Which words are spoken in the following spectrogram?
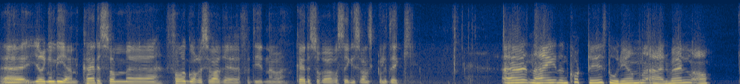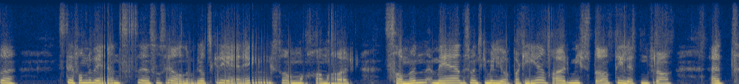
Uh, Jørgen Lien, hva er det som uh, foregår i Sverige for tiden, og hva er det som rører seg i svensk politikk? Uh, nei, den korte historien er vel at Stefan Löfvens eh, sosialdemokratiske regjering, som han har sammen med det svenske Miljøpartiet, har mista tilliten fra et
